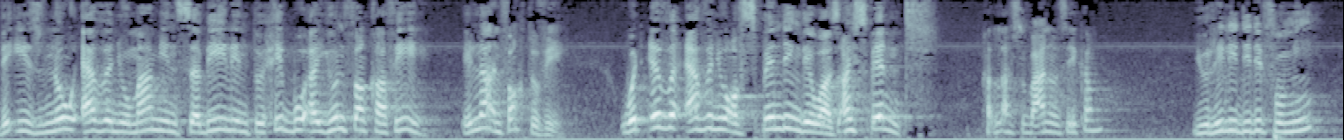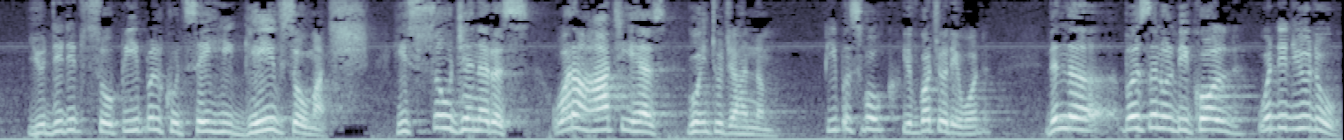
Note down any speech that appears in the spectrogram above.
there is no avenue, ma min sabilin tuhibbu an yunfaqa fih, illa anfaqtu fih. Whatever avenue of spending there was, I spent. Allah subhanahu wa ta'ala. You really did it for me? You did it so people could say he gave so much. He's so generous. What a heart he has. Go into Jahannam. People spoke. You've got your reward. Then the person will be called. What did you do?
